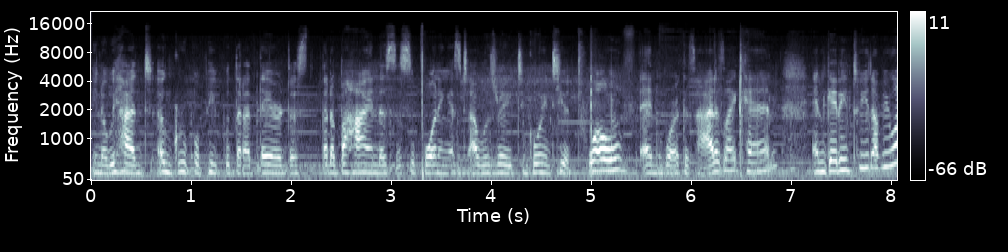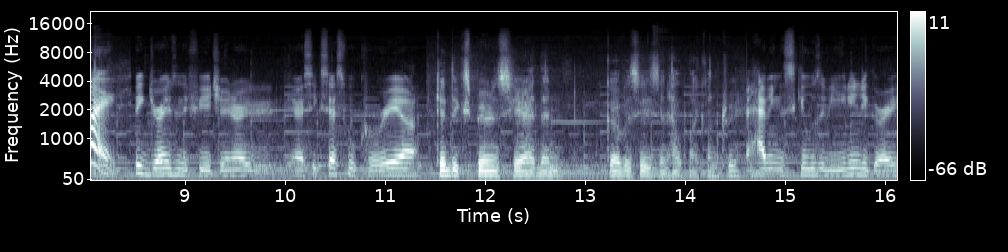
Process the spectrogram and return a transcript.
You know, we had a group of people that are there, just, that are behind us, supporting us. I was ready to go into year 12 and work as hard as I can and get into UWA. Big dreams in the future, you know, you know successful career. Get the experience here and then go overseas and help my country. Having the skills of a uni degree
